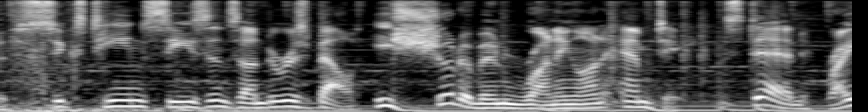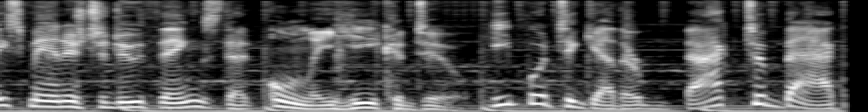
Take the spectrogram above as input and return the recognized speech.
with 16 seasons under his belt, he should have been running on empty. Instead, Rice managed to do things that only he could do. He put together back to back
